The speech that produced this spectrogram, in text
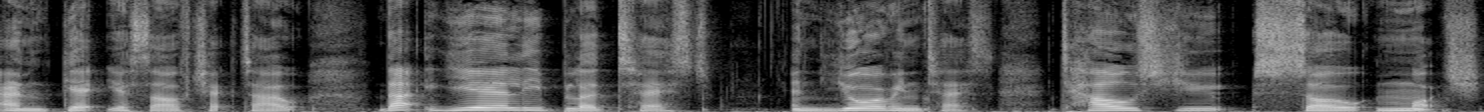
and get yourself checked out. That yearly blood test and urine test tells you so much.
